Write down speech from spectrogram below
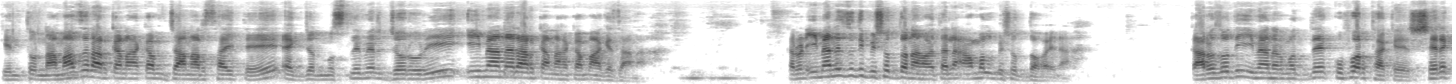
কিন্তু নামাজের আরকান আহকাম জানার চাইতে একজন মুসলিমের জরুরি ইমানের আরকান আহকাম আগে জানা। কারণ ইমানে যদি বিশুদ্ধ না হয়, তাহলে আমল বিশুদ্ধ হয় না। কারও যদি ইমানের মধ্যে কুফর থাকে, সেরেক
